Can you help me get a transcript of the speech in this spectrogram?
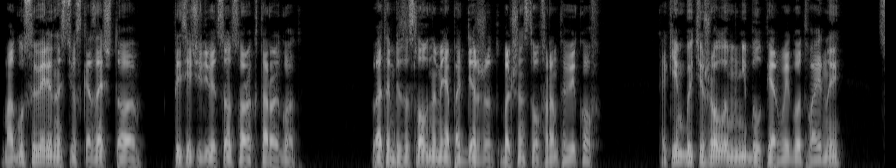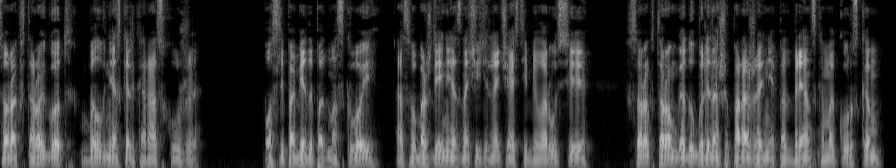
Могу с уверенностью сказать, что 1942 год. В этом, безусловно, меня поддержит большинство фронтовиков. Каким бы тяжелым ни был первый год войны, 42 год был в несколько раз хуже. После победы под Москвой, освобождения значительной части Белоруссии, в 42 году были наши поражения под Брянском и Курском,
